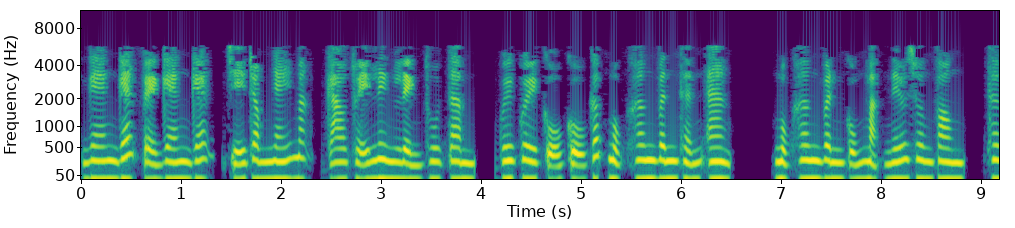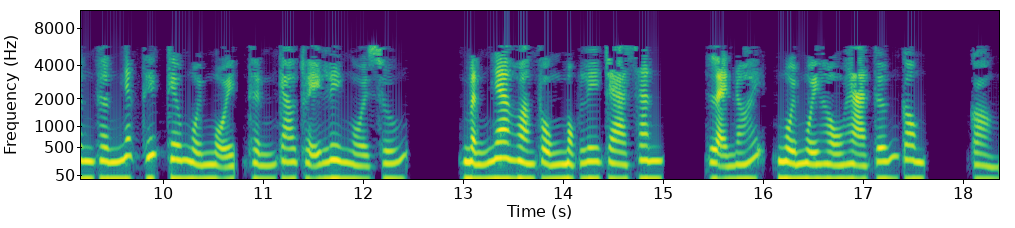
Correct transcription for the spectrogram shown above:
Ghen ghét về ghen ghét, chỉ trong nháy mắt, cao thủy liên liền thu tâm, quy quy củ củ cấp Mục Hân Vinh thịnh an. Mục Hân Vinh cũng mặc nếu xuân phong, thân thân nhất thiết kêu muội muội thịnh cao thủy liên ngồi xuống. Mệnh nha hoàng phụng một ly trà xanh, lại nói, muội muội hậu hạ tướng công. Còn,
